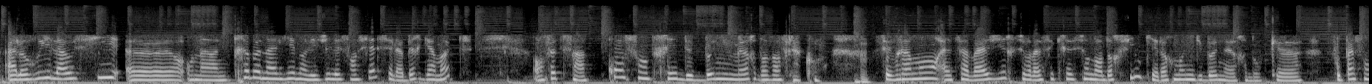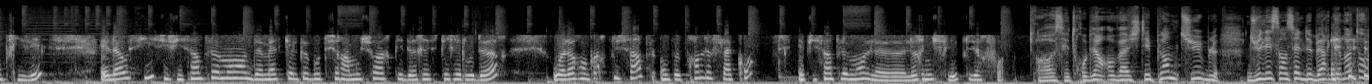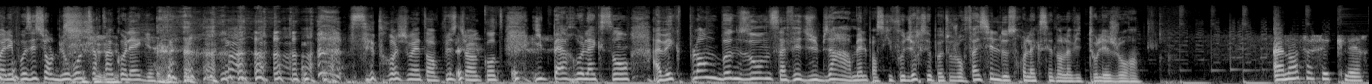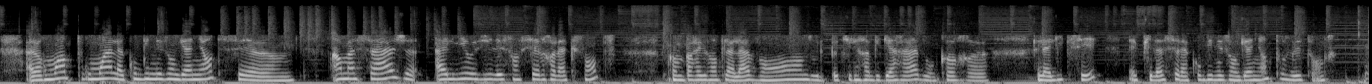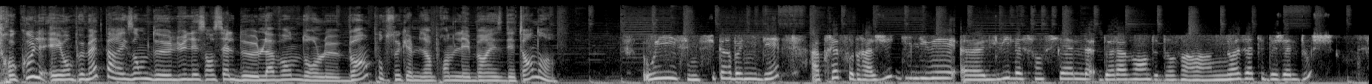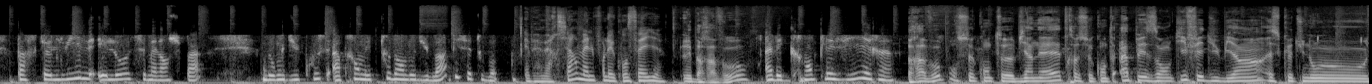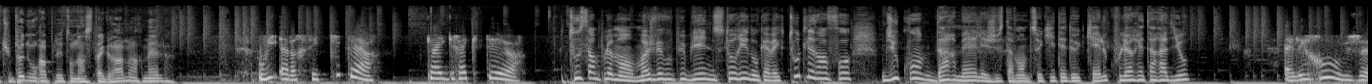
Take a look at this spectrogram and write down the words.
Alors oui, là aussi, euh, on a une très bonne alliée dans les huiles essentielles, c'est la bergamote. En fait, c'est un concentré de bonne humeur dans un flacon. C'est vraiment, ça va agir sur la sécrétion d'endorphine, qui est l'hormone du bonheur. Donc, euh, faut pas s'en priver. Et là aussi, il suffit simplement de mettre quelques gouttes sur un mouchoir puis de respirer l'odeur. Ou alors, encore plus simple, on peut prendre le flacon et puis simplement le, le renifler plusieurs fois. Oh, c'est trop bien. On va acheter plein de tubes d'huile essentielle de bergamote. On va les poser sur le bureau de certains collègues. c'est trop chouette. En plus, tu as un compte hyper relaxant avec plein de bonnes zones. Ça fait du bien, Armel, parce qu'il faut dire que c'est pas toujours facile de se relaxer dans la vie de tous les jours. Ah non, ça c'est clair. Alors moi, pour moi, la combinaison gagnante, c'est euh, un massage allié aux huiles essentielles relaxantes, comme par exemple la lavande ou le petit grain bigarade ou encore euh, la litsée. Et puis là, c'est la combinaison gagnante pour se détendre. Trop cool. Et on peut mettre par exemple de l'huile essentielle de lavande dans le bain pour ceux qui aiment bien prendre les bains et se détendre. Oui, c'est une super bonne idée. Après, il faudra juste diluer euh, l'huile essentielle de lavande dans un noisette de gel douche parce que l'huile et l'eau ne se mélangent pas. Donc du coup, après, on met tout dans l'eau du bain, puis c'est tout bon. Eh ben merci Armel pour les conseils. Et bravo, Avec grand plaisir. bravo pour ce compte bien-être, ce compte apaisant qui fait du bien. Est-ce que tu nous, tu peux nous rappeler ton Instagram, Armel? Oui, alors c'est Kitea. K-Y-T-E-A. Tout simplement, moi je vais vous publier une story donc avec toutes les infos du compte d'Armel et juste avant de se quitter de quelle couleur est ta radio? Elle est rouge.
